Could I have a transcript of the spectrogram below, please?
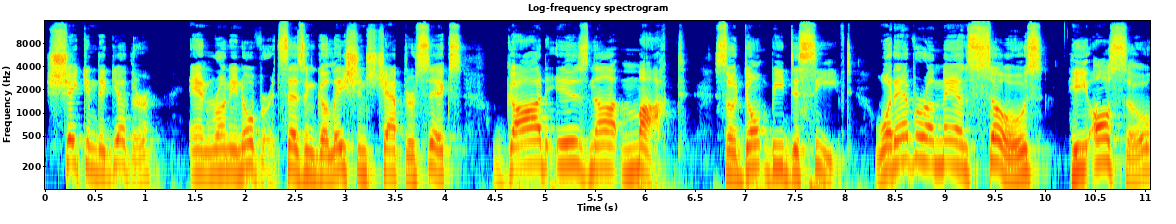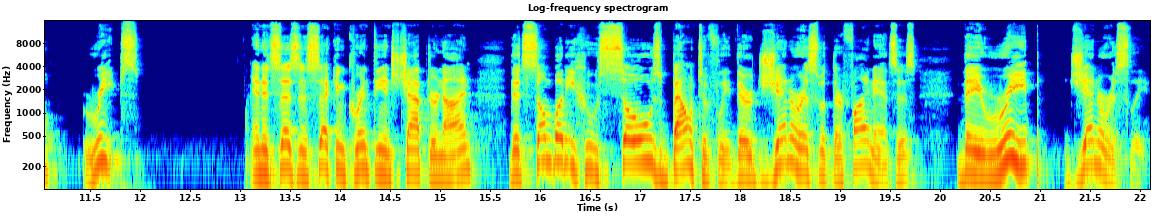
shaken together, and running over. It says in Galatians chapter 6 God is not mocked, so don't be deceived. Whatever a man sows, he also reaps. And it says in Second Corinthians chapter 9 that somebody who sows bountifully, they're generous with their finances, they reap generously.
